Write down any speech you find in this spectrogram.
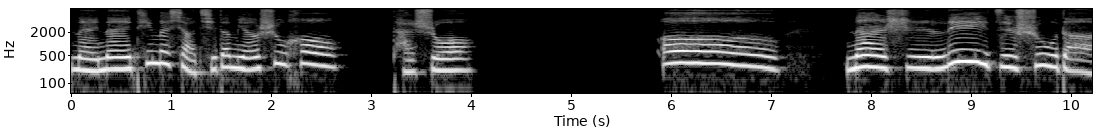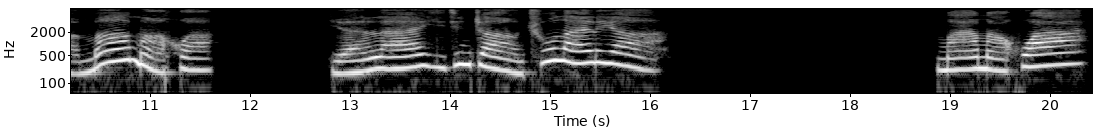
奶奶听了小琪的描述后，他说：“哦，那是栗子树的妈妈花，原来已经长出来了呀。”妈妈花，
